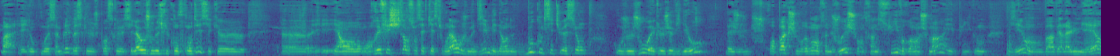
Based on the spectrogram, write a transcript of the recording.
Voilà, et donc moi ça me plaît parce que je pense que c'est là où je me suis confronté, c'est que, euh, et en, réfléchissant sur cette question-là, où je me disais, mais dans beaucoup de situations où je joue avec le jeu vidéo, ben je ne crois pas que je suis vraiment en train de jouer, je suis en train de suivre un chemin, et puis comme je disais, on va vers la lumière,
